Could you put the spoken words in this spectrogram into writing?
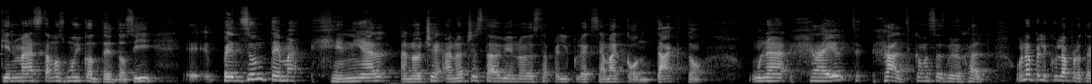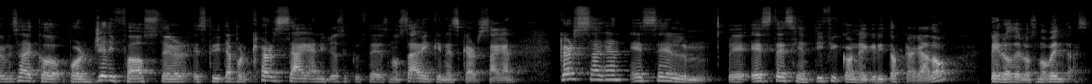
¿Quién más? Estamos muy contentos. Y eh, pensé un tema genial anoche. Anoche estaba viendo esta película que se llama Contacto una Halt, Halt, ¿cómo estás viendo Halt? Una película protagonizada por Jodie Foster, escrita por Carl Sagan, y yo sé que ustedes no saben quién es Carl Sagan. Carl Sagan es el, eh, este científico negrito cagado, pero de los noventas.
